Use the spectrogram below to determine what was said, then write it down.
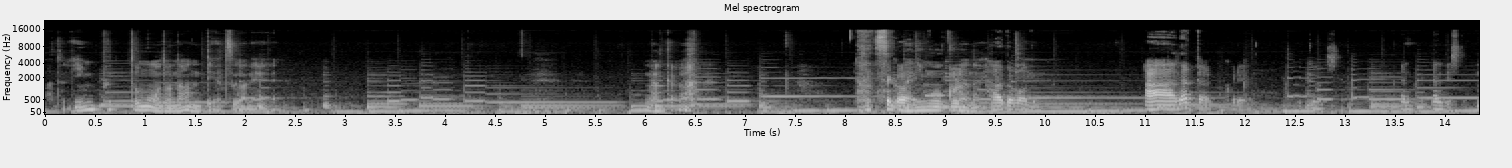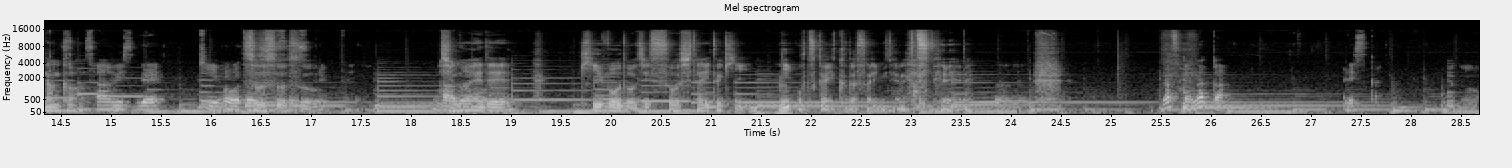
あとインプットモードなんてやつがねなんかすごい。何も起こらないハードモード。ああ、なんかこれ、言ってました。ななんでした？なんかサービスでキーボードをそうそうそう実装するみたいな。自前でキーボードを実装したい時にお使いくださいみたいなやつでうん。なんすか、なんか、あれですか？あの、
